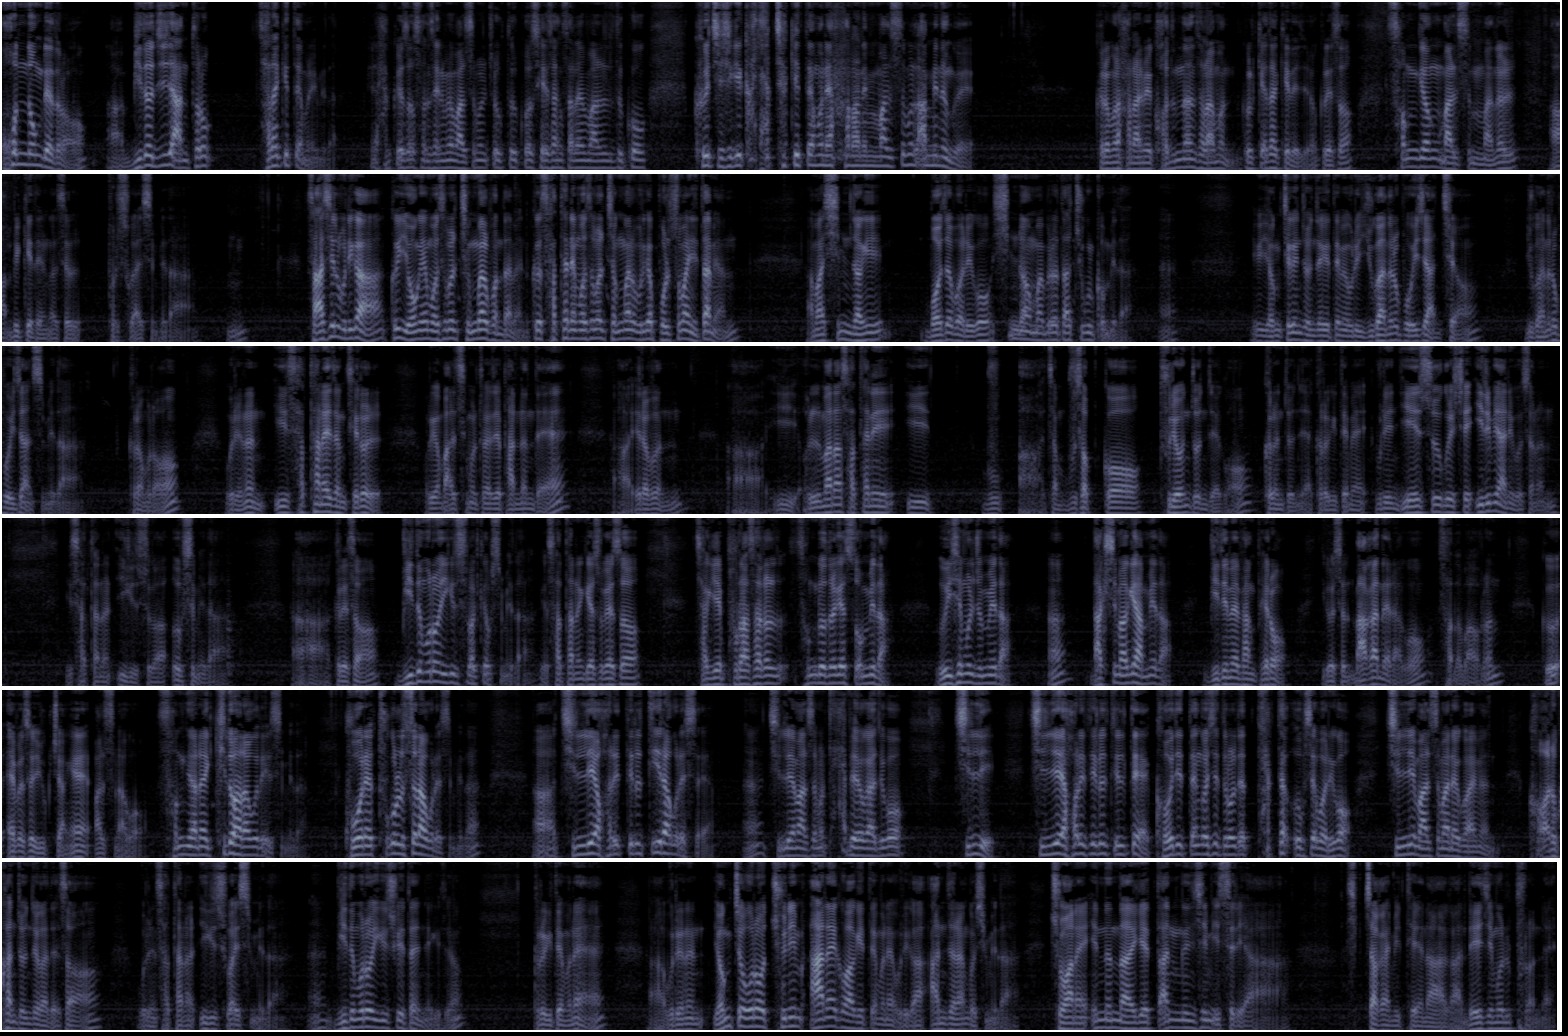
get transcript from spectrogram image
혼동되도록 아, 믿어지지 않도록 자랐기 때문입니다. 학교에서 선생님의 말씀을 쭉 듣고 세상 사람의 말을 듣고 그 지식이 가득 찼기 때문에 하나님의 말씀을 안 믿는 거예요. 그러면 하나님의 거듭난 사람은 그걸 깨닫게 되죠. 그래서 성경 말씀만을 아, 믿게 되는 것을 볼 수가 있습니다. 음? 사실 우리가 그 용의 모습을 정말 본다면 그 사탄의 모습을 정말 우리가 볼 수만 있다면 아마 심장이 멎어버리고 심장마비로 다 죽을 겁니다. 예? 영적인 존재이기 때문에 우리 육안으로 보이지 않죠. 육안으로 보이지 않습니다. 그러므로 우리는 이 사탄의 정체를 우리가 말씀을 통해서 봤는데 아, 여러분 아, 이 얼마나 사탄이 이 무, 아, 참 무섭고 두려운 존재고 그런 존재야. 그렇기 때문에 우리는 예수 그리스도의 이름이 아니고서는 이 사탄을 이길 수가 없습니다. 아, 그래서 믿음으로 이길 수밖에 없습니다. 사탄은 계속해서 자기의 불화살을 성도들에게 쏩니다. 의심을 줍니다. 어? 낙심하게 합니다. 믿음의 방패로 이것을 막아내라고 사도 바울은 그 에베소 6장에 말씀하고 성년에 기도하라고 되어 있습니다. 구원의 투구를 쓰라고 그랬습니다. 아, 진리의 허리띠를 띠라고 그랬어요. 어? 진리의 말씀을 다 배워가지고 진리, 진리의 허리띠를 띌 때 거짓된 것이 들어올 때 탁탁 없애버리고 진리 말씀 안에 거하면 거룩한 존재가 돼서 우리는 사탄을 이길 수가 있습니다. 어? 믿음으로 이길 수 있다는 얘기죠. 그렇기 때문에 아, 우리는 영적으로 주님 안에 거하기 때문에 우리가 안전한 것입니다. 주 안에 있는 나에게 딴 근심 있으랴. 십자가 밑에 나아가 내 짐을 풀었네.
